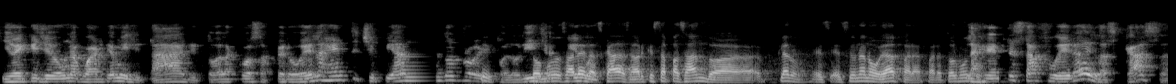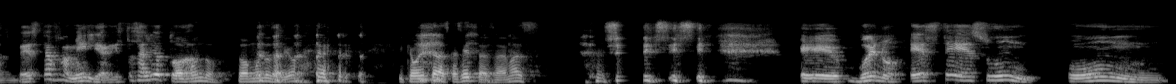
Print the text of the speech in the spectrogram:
Y ve que lleva una guardia militar y toda la cosa, pero ve la gente chipeando, Roberto, a la orilla. Todo el mundo sale de las casas a ver qué está pasando. claro, es, es, una novedad para, para todo el mundo. La gente está fuera de las casas, ve esta familia, y esto salió todo. Todo el mundo, todo el mundo salió. y qué bonitas las casitas, además. sí, sí, sí. Eh, bueno, este es un, un,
